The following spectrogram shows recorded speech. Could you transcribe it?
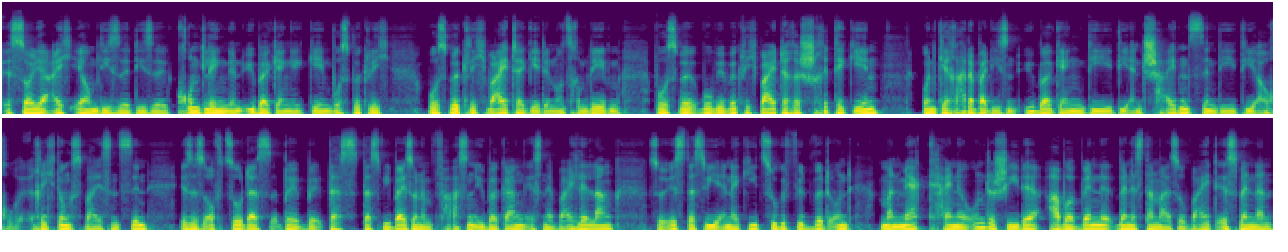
es soll ja eigentlich eher um diese, diese grundlegenden Übergänge gehen, wo es wirklich, wo es wirklich weitergeht in unserem Leben, wo es, wo wir wirklich weitere Schritte gehen. Und gerade bei diesen Übergängen, die, die entscheidend sind, die, die auch richtungsweisend sind, ist es oft so, dass, dass, dass wie bei so einem Phasenübergang es eine Weile lang so ist, dass wie Energie zugeführt wird und man merkt keine Unterschiede, aber wenn, wenn es dann mal so weit ist, wenn dann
